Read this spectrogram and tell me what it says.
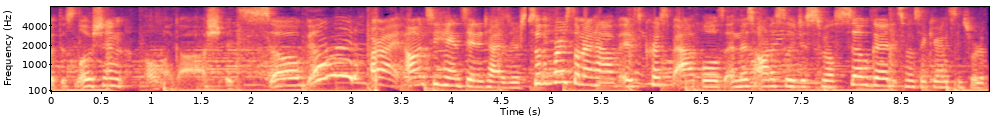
With this lotion, oh my gosh, it's so good. All right, on to hand sanitizers. So the first one I have is Crisp Apples, and this honestly just smells so good. It smells like you're in some sort of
